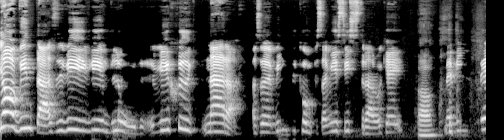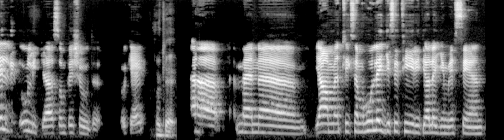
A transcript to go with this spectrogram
jag Binta, alltså vi, vi är blod. Vi är sjukt nära. Alltså vi är inte kompisar, vi är systrar, okej? Okay? Ja. Men vi är väldigt olika som personer, okej? Okay? Okej. Okay. Uh, men, uh, ja men till exempel hon lägger sig tidigt, jag lägger mig sent.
